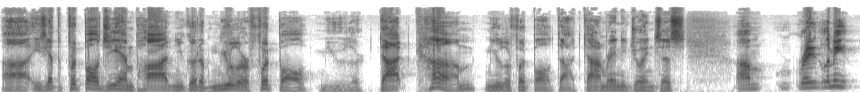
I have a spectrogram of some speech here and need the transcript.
Uh, he's got the Football GM pod, and you go to Mueller Football, Mueller.com, MuellerFootball.com. Randy joins us. Um, Randy, let me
